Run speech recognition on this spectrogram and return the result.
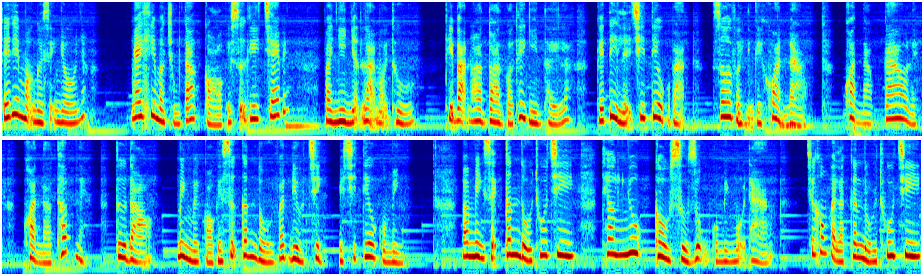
Thế thì mọi người sẽ nhớ nhé ngay khi mà chúng ta có cái sự ghi chép ấy, và nhìn nhận lại mọi thứ thì bạn hoàn toàn có thể nhìn thấy là cái tỷ lệ chi tiêu của bạn rơi vào những cái khoản nào khoản nào cao này, khoản nào thấp này, từ đó mình mới có cái sự cân đối và điều chỉnh về chi tiêu của mình. Và mình sẽ cân đối thu chi theo nhu cầu sử dụng của mình mỗi tháng, chứ không phải là cân đối thu chi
